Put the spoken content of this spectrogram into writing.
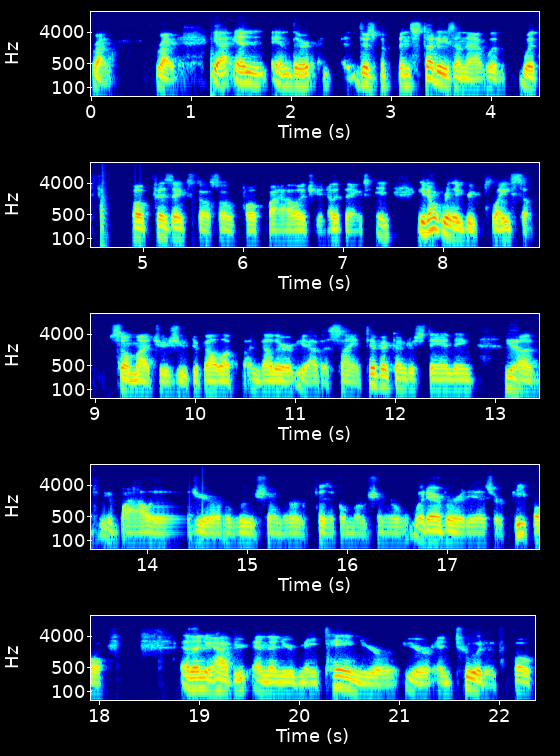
Right right. Yeah, and and there there's been studies on that with with folk physics, also folk biology and other things. And you don't really replace them so much as you develop another. You have a scientific understanding Yeah. of your biology or evolution or physical motion or whatever it is or people, and then you have you and then you maintain your your intuitive folk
